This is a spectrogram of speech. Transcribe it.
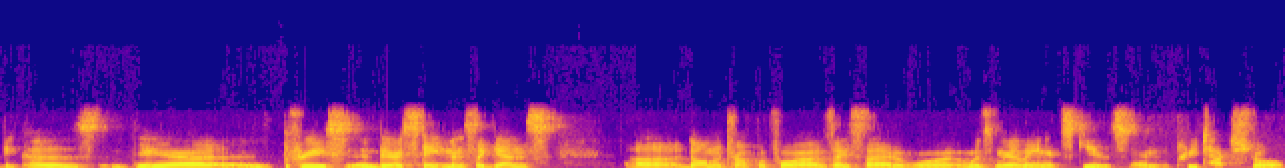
because their pre their statements against uh, Donald Trump before, as I said, or, was merely an excuse and pretextual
